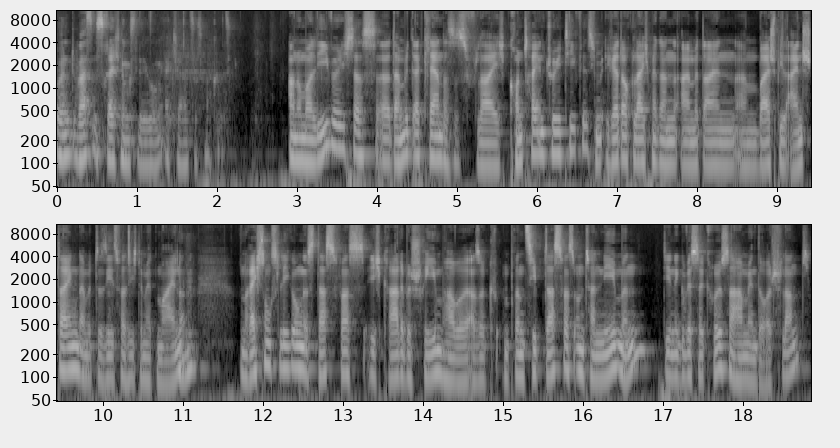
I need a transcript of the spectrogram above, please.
und was ist Rechnungslegung? Erklären Sie das mal kurz. Anomalie würde ich das äh, damit erklären, dass es vielleicht kontraintuitiv ist. Ich, ich werde auch gleich mit, ein, äh, mit einem ähm, Beispiel einsteigen, damit du siehst, was ich damit meine. Mhm. Und Rechnungslegung ist das, was ich gerade beschrieben habe. Also im Prinzip das, was Unternehmen, die eine gewisse Größe haben in Deutschland,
